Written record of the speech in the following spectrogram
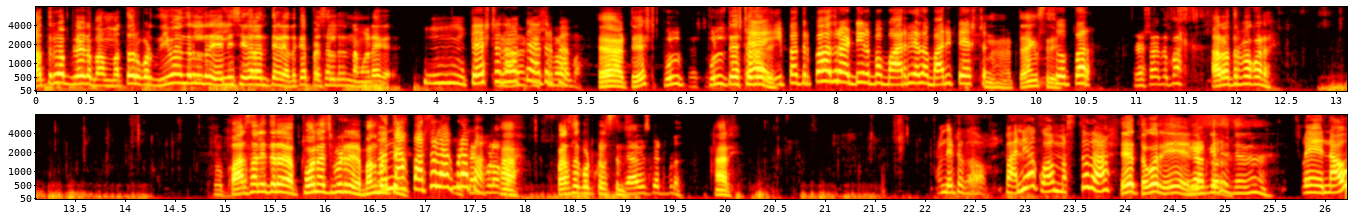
ಹತ್ತು ರೂಪಾಯಿ ಪ್ಲೇಟ್ ಮತ್ತವ್ರು ಕೊಡ್ತೀನಿ. ನೀವೇ ಅಂದ್ರಲ್ರಿ ಎಲ್ಲಿ ಸಿಗಲ್ಲ ಅಂತೇಳಿ. ಅದಕ್ಕೆ ಸ್ಪೆಷಲ್ ರೀ ನಮ್ಮ ಮನ್ಯಾಗ ಹ್ಮ್ ಟೇಸ್ಟ್ ಮತ್ತೆ ಹತ್ತು ರೂಪಾಯಿ. ಏ ಟೇಸ್ಟ್ ಫುಲ್ ಫುಲ್ ಟೇಸ್ಟ್ ಅದ ರೀ. ಇಪ್ಪತ್ತು ರೂಪಾಯಿ ಆದ್ರೂ ಅಡ್ಡಿ ಇರಪ್ಪ ಭಾರಿ ಅದ ಭಾರಿ ಟೇಸ್ಟ್ ಥ್ಯಾಂಕ್ಸ್ ರೀ. ಸೂಪರ್ ಎಷ್ಟಾಯ್ತಪ್ಪ ಅರವತ್ತು ರೂಪಾಯಿ ಕೊಡ್ರಿ. ಪಾರ್ಸಲ್ ಇದ್ರೆ ಫೋನ್ ಹಚ್ಬಿಡ್ರಿ ಬಂದ್ ಬಂದ್ಬಿಡ್ತೀನಿ ನಾಲ್ಕು ಪಾರ್ಸಲ್ ಹಾಕ್ಬಿಡಪ್ಪ. ಹಾಂ ಪಾರ್ಸಲ್ ಕೊಟ್ಟು ಕಳಿಸ್ತೀನಿ. ಕಟ್ಬಿಡು. ಹಾಂ ರೀ. ಒಂದಿಟ್ಟು ಪಾನಿ ಹಾಕುವ ಮಸ್ತ್ ಅದ. ಏ ತಗೋರಿ ಏ ನಾವು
